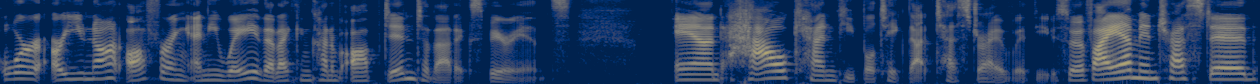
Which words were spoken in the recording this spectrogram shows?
or are you not offering any way that I can kind of opt into that experience? and how can people take that test drive with you? So if I am interested,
